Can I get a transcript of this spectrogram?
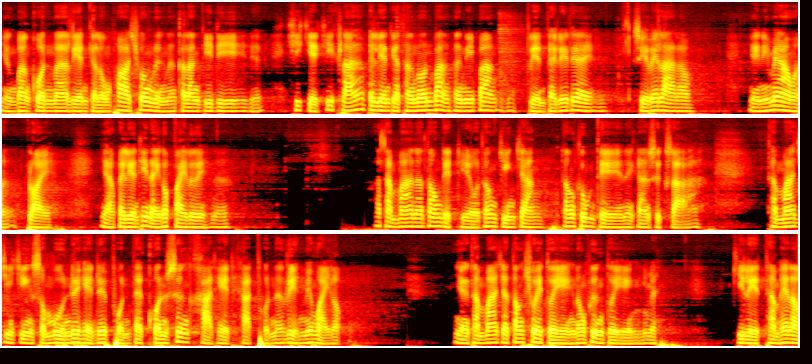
อย่างบางคนมาเรียนกับหลวงพ่อช่วงหนึ่งนะกำลังดีๆเดี๋ยวขี้เกียจขี้คล้าไปเรียนกับทางโน้นบ้างทางนี้บ้าง เปลี่ยนไปเรื่อย ๆ เสียเวลาเรา อย่างนี้ไม่เอาอะ ปล่อย อยากไปเรียนที่ไหนก็ไปเลยนะพระธรรมะนะต้องเด็ดเดี่ยวต้องจริงจัง ต้องทุ่มเทในการศึกษา ธรรมะจริง ๆ สมบูรณ์ด้วยเหตุด้วยผล แต่คนซึ่งขาดเหตุขาดผลนะเรียนไม่ไหวหรอก อย่างธรรมะจะต้องช่วยตัวเองต้องพึ่งตัวเองใช่ไหมกิเลสทำให้เรา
